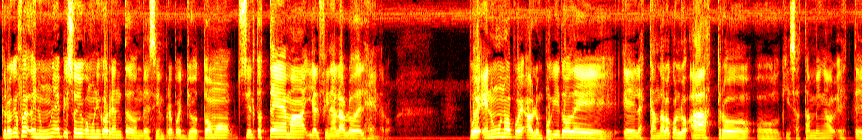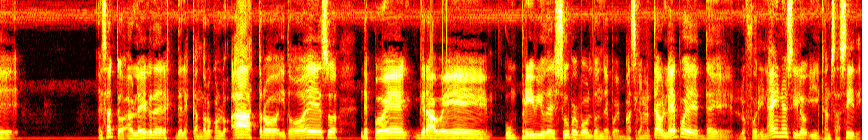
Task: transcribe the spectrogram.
Creo que fue en un episodio común y corriente donde siempre pues yo tomo ciertos temas y al final hablo del género. Pues en uno pues hablé un poquito de el escándalo con los astros o quizás también este exacto, hablé del, escándalo con los astros y todo eso. Después grabé un preview del Super Bowl donde pues básicamente hablé pues de los 49ers y, lo, y Kansas City.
